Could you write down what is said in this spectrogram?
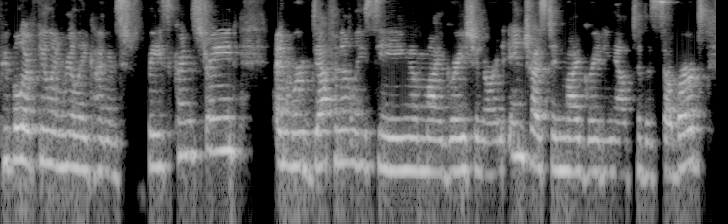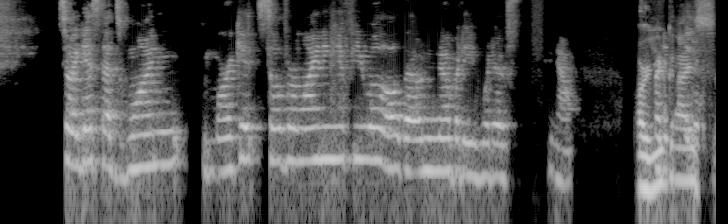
people are feeling really kind of space constrained. And we're definitely seeing a migration or an interest in migrating out to the suburbs. So I guess that's one market silver lining, if you will, although nobody would have, you know. Are you guys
